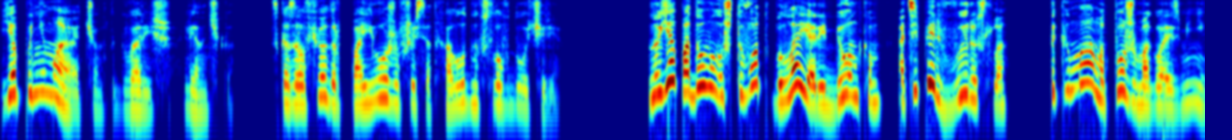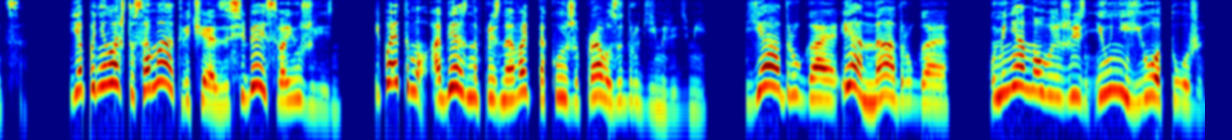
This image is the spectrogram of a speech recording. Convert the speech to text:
«Я понимаю, о чем ты говоришь, Леночка», — сказал Федор, поежившись от холодных слов дочери. «Но я подумала, что вот была я ребенком, а теперь выросла, так и мама тоже могла измениться. Я поняла, что сама отвечаю за себя и свою жизнь, и поэтому обязана признавать такое же право за другими людьми. Я другая, и она другая. У меня новая жизнь, и у нее тоже.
